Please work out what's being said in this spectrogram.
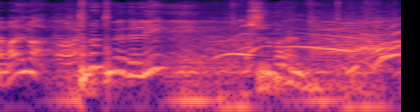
마지막 트로트 메들리 출발합니다.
